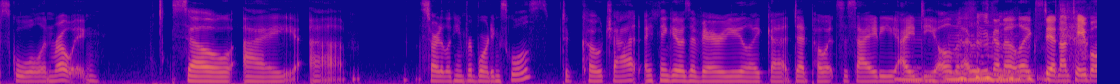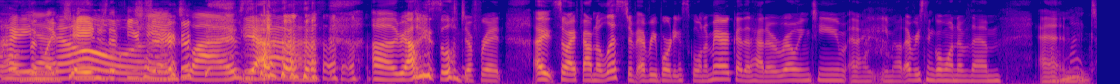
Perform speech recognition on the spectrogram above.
school and rowing. So I um, started looking for boarding schools to coach at. I think it was a very like uh, Dead Poet Society ideal that I was gonna like stand on tables I and like know. change the future. Change lives. Yeah. uh, the reality is a little different. I, so I found a list of every boarding school in America that had a rowing team, and I emailed every single one of them. And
